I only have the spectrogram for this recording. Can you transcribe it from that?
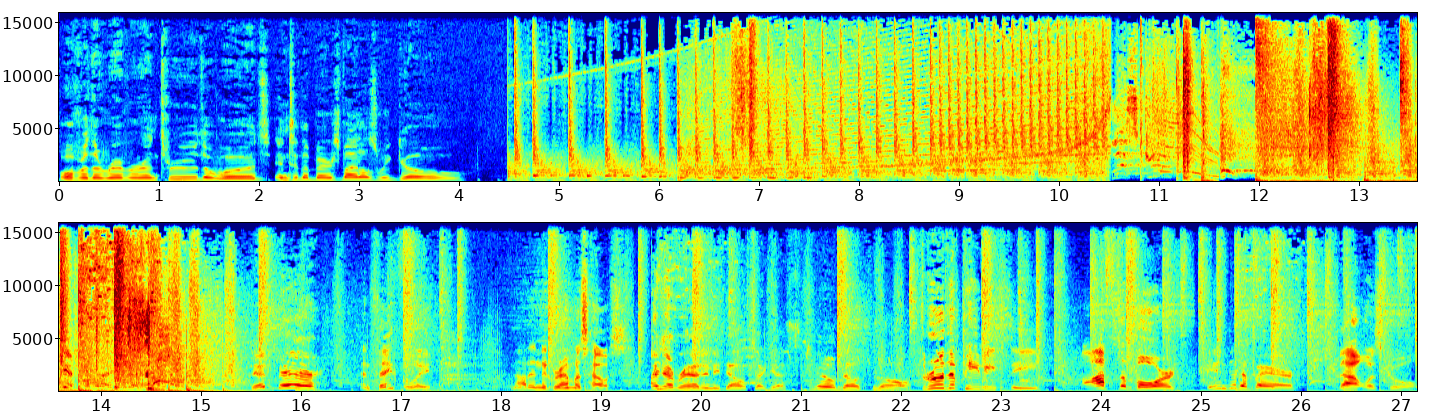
Over the river and through the woods, into the Bears Vitals we go. Just like that. Dead bear. And thankfully, not into grandma's house. I never had any doubts, I guess. No doubts at all. Through the PVC, off the board, into the bear. That was cool.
